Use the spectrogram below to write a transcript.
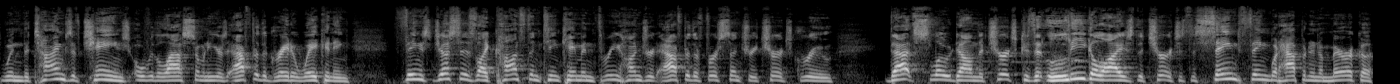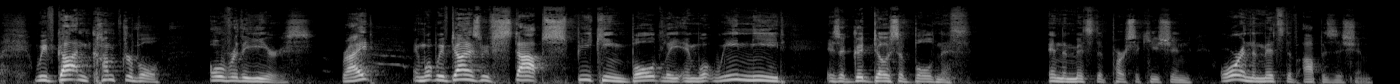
when the times have changed over the last so many years, after the Great Awakening, things just as like Constantine came in 300 after the first century church grew, that slowed down the church because it legalized the church. It's the same thing what happened in America. We've gotten comfortable over the years, right? And what we've done is we've stopped speaking boldly, and what we need is a good dose of boldness in the midst of persecution or in the midst of opposition.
